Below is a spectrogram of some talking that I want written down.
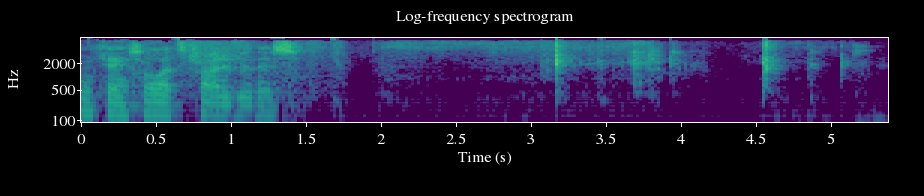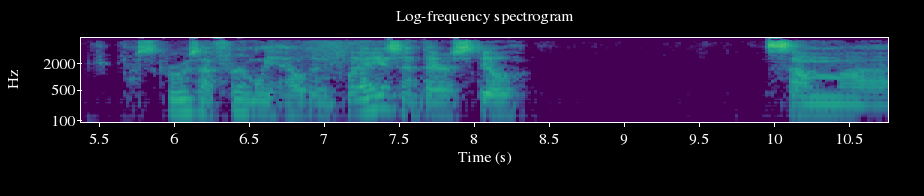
Okay, so let's try to do this. Screws are firmly held in place and they're still some uh,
